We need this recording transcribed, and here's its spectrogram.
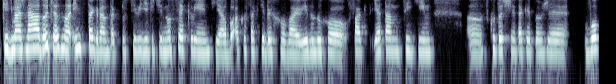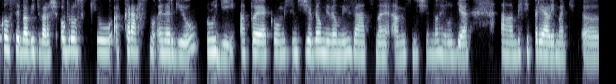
keď máš náhodou čas na Instagram, tak proste vidieť, čo ti nosia klienti, alebo ako sa k tebe chovajú. Jednoducho, fakt, ja tam cítim uh, skutočne takéto, že vôkol seba vytváraš obrovskú a krásnu energiu ľudí a to je ako, myslím si, že veľmi, veľmi vzácne a myslím si, že mnohí ľudia by si prijali mať uh,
